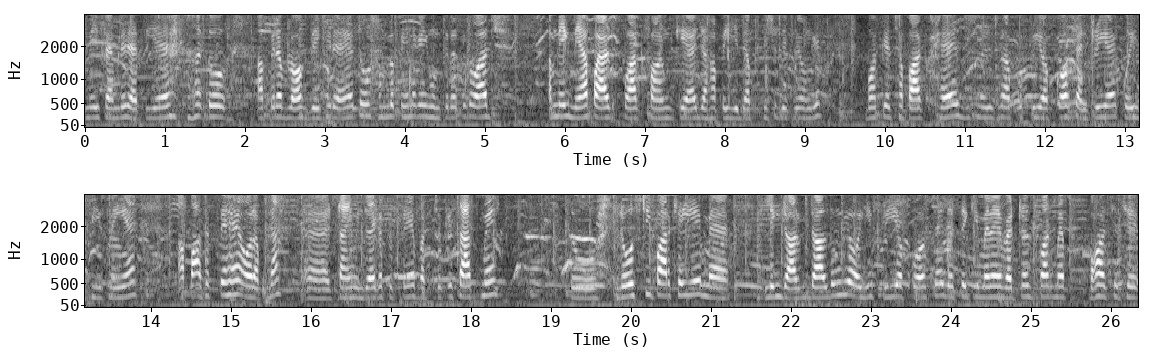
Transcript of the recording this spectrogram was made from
मेरी फैमिली रहती है तो आप मेरा ब्लॉग्स देख ही रहे हैं तो हम लोग कहीं ना कहीं घूमते रहते हैं तो आज हमने एक नया पार्क पार्क फाउंड किया है जहाँ पे ये आप पीछे देख रहे होंगे बहुत ही अच्छा पार्क है जिसमें जिसमें आपको फ्री ऑफ़ कॉस्ट एंट्री है कोई फ़ीस नहीं है आप आ सकते हैं और अपना टाइम एंजॉय कर सकते हैं बच्चों के साथ में। तो रोज टी पार्क है ये, मैं लिंक डाल डाल दूँगी और ये फ्री ऑफ़ कॉस्ट है। जैसे कि मैंने वेटरन्स पार्क में बहुत अच्छे अच्छे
